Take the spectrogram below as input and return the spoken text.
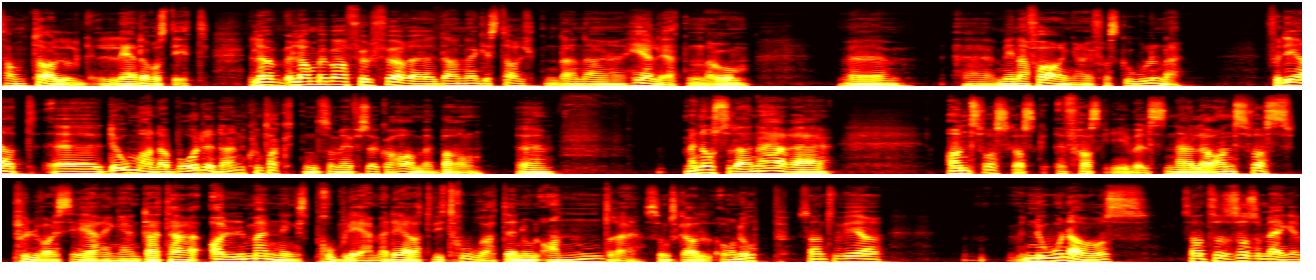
samtalen leder oss dit. La, la meg bare fullføre denne gestalten, denne helheten om eh, eh, mine erfaringer fra skolene. Fordi at eh, det omhandler både den kontakten som jeg forsøker å ha med barn, eh, men også denne her eh, ansvarsfraskrivelsen eller ansvarspulveriseringen, dette her allmenningsproblemet, det at vi tror at det er noen andre som skal ordne opp. Sant? Vi har, noen av oss, sant? Så, sånn som jeg,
